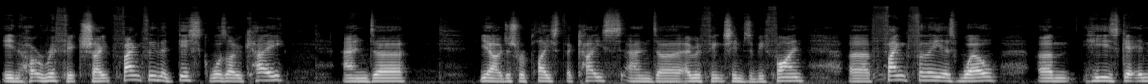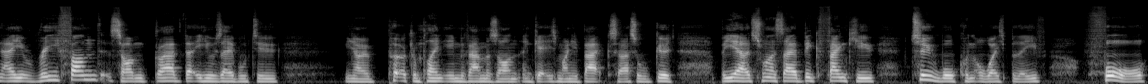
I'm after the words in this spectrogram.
in horrific shape. Thankfully, the disc was okay. And uh, yeah, I just replaced the case and uh, everything seems to be fine. Uh, thankfully as well, um, he's getting a refund. So I'm glad that he was able to, you know, put a complaint in with Amazon and get his money back. So that's all good. But yeah, I just want to say a big thank you to Walk On Always Believe for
